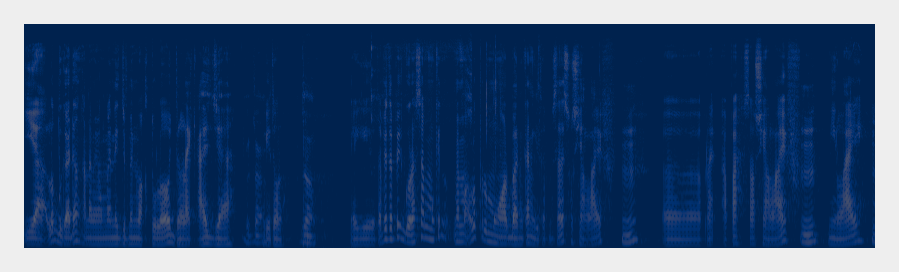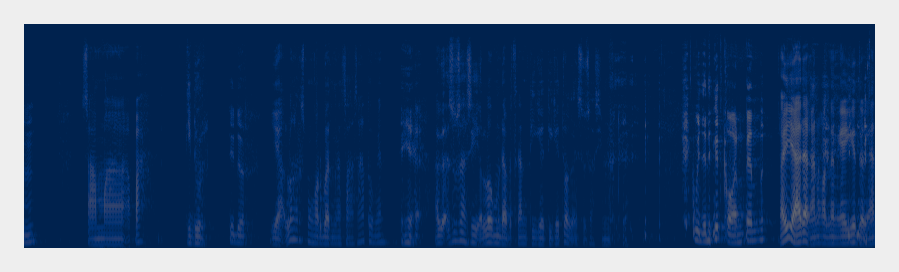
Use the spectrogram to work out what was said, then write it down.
ya lo begadang karena memang manajemen waktu lo jelek aja Betul. gitu loh. Betul. Kayak gitu. Tapi tapi gue rasa mungkin memang lo perlu mengorbankan gitu. Misalnya social life, Hmm. eh apa social life, Hmm. nilai Hmm. sama apa tidur. Tidur. Ya lo harus mengorbankan salah satu men. Iya. Agak susah sih lo mendapatkan tiga-tiga itu agak susah sih menurut gue. Gue jadi inget konten tuh. Nah iya ada kan konten kayak gitu kan.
